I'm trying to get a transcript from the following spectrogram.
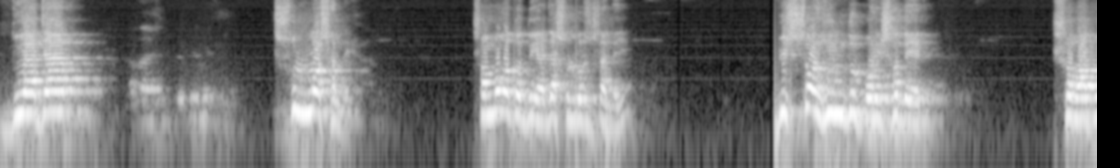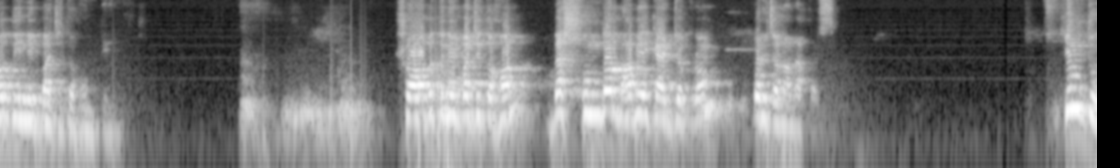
দুই হাজার ষোলো সালে, সম্ভবত দুই হাজার ষোলো সালে বিশ্ব হিন্দু পরিষদের সভাপতি নির্বাচিত হন তিনি। সভাপতি নির্বাচিত হন বেশ সুন্দরভাবে এই কার্যক্রম পরিচালনা করছে। কিন্তু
